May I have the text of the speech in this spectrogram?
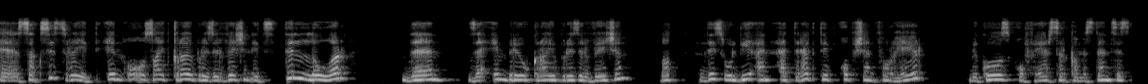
uh, success rate in oocyte cryopreservation, it's still lower than the embryo cryopreservation, but this will be an attractive option for her because of her circumstances.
